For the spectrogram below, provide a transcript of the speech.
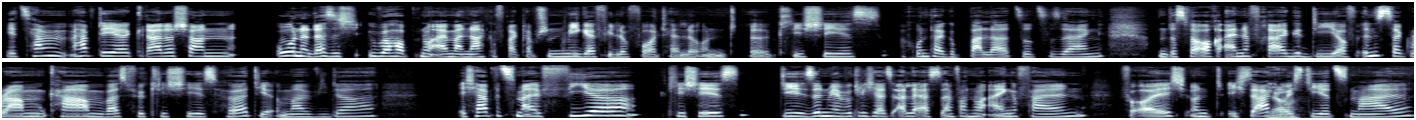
Jetzt haben, habt ihr gerade schon ohne dass ich überhaupt nur einmal nachgefragt habe, schon mega viele Vorteile und äh, Klischees runtergeballert sozusagen. Und das war auch eine Frage, die auf Instagram kam, was für Klischees hört ihr immer wieder? Ich habe jetzt mal vier Klischees, die sind mir wirklich als allererst einfach nur eingefallen für euch und ich sage ja. euch die jetzt mal.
